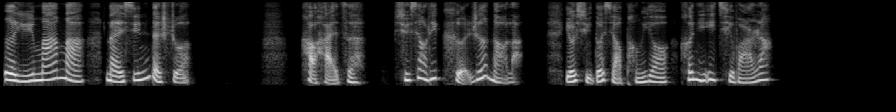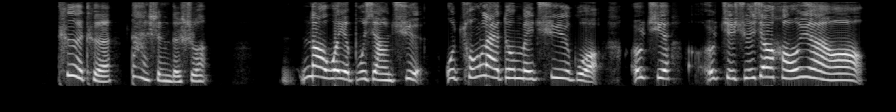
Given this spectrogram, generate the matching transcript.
鳄鱼妈妈耐心地说：“好孩子，学校里可热闹了，有许多小朋友和你一起玩啊。”特特大声地说：“那我也不想去，我从来都没去过，而且而且学校好远哦。”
